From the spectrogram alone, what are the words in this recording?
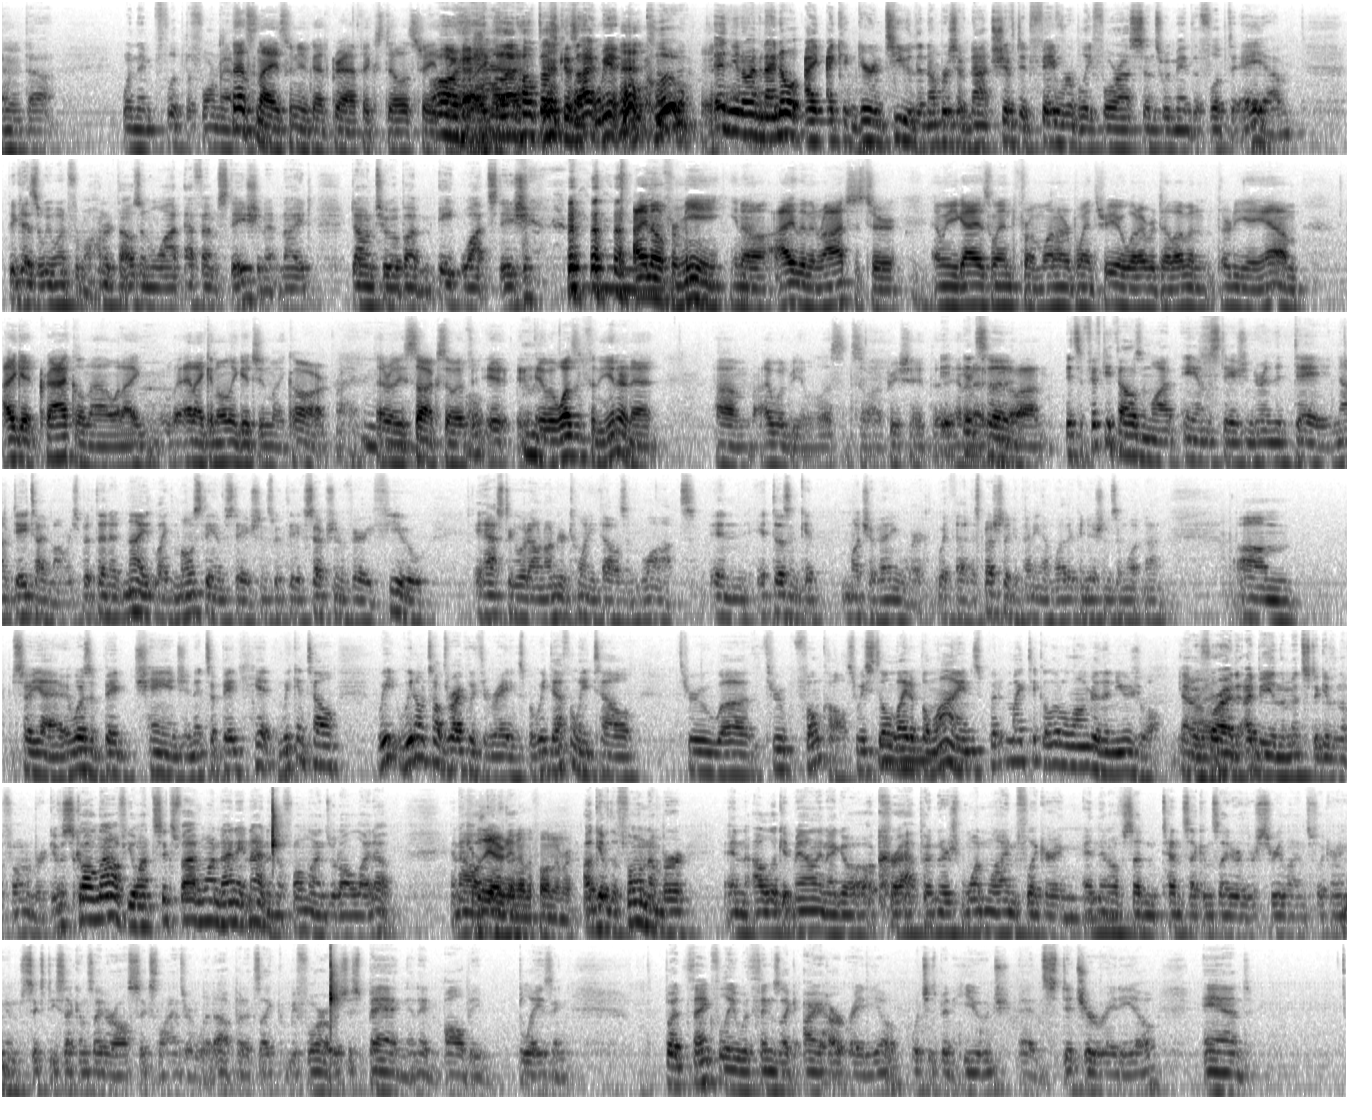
and uh, when they flipped the format. That's nice when you've got graphics to illustrate. Oh yeah, like well that helped us because I we had no clue. And you know, I mean, I know I, I can guarantee you the numbers have not shifted favorably for us since we made the flip to AM, because we went from a hundred thousand watt FM station at night down to about an eight watt station. I know for me, you know, I live in Rochester, and when you guys went from 100.3 or whatever to 11:30 a.m., I get crackle now when I and I can only get you in my car. Right. That really sucks. So if it, if it wasn't for the internet, um, I would be able to listen. So I appreciate the It- internet it's a, a- lot. It's a fifty thousand watt AM station during the day, now daytime hours, but then at night, like most AM stations, with the exception of very few, it has to go down under twenty thousand watts, and it doesn't get much of anywhere with that, especially depending on weather conditions and whatnot. Um, so yeah, it was a big change, and it's a big hit. We can tell, we, we don't tell directly through ratings, but we definitely tell through, uh, through phone calls. We still light up the lines, but it might take a little longer than usual. Yeah, before I'd, I'd be in the midst of giving the phone number. Give us a call now if you want six five one nine eight nine, and the phone lines would all light up. And I'll Because they give already the- know the phone number. I'll give the phone number and I'll look at Malle and I go, oh crap, and there's one line flickering. And then all of a sudden, 10 seconds later, there's three lines flickering, and 60 seconds later, all six lines are lit up. But it's like before, it was just bang and they'd all be blazing. But thankfully, with things like iHeartRadio, which has been huge, and Stitcher Radio, and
